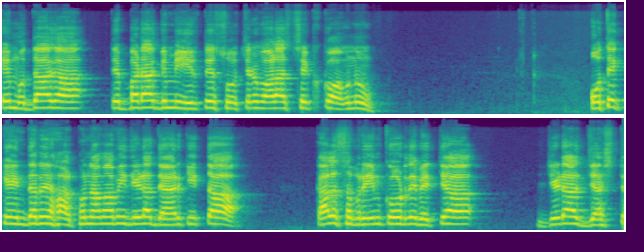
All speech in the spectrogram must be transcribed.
ਇਹ ਮੁੱਦਾ ਹੈਗਾ ਤੇ ਬੜਾ ਗੰਭੀਰ ਤੇ ਸੋਚਣ ਵਾਲਾ ਸਿੱਖ ਕੌਮ ਨੂੰ। ਉਤੇ ਕੇਂਦਰ ਨੇ ਹਲਫਨਾਮਾ ਵੀ ਜਿਹੜਾ ਦਾਇਰ ਕੀਤਾ। ਕੱਲ ਸੁਪਰੀਮ ਕੋਰਟ ਦੇ ਵਿੱਚ ਜਿਹੜਾ ਜਸਟ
